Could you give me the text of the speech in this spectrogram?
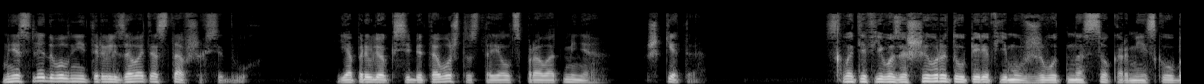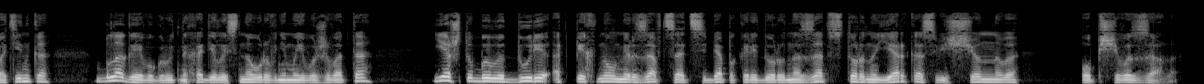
мне следовало нейтрализовать оставшихся двух. Я привлек к себе того, что стоял справа от меня — шкета. Схватив его за шиворот и уперев ему в живот носок армейского ботинка, благо его грудь находилась на уровне моего живота, я, что было дури, отпихнул мерзавца от себя по коридору назад в сторону ярко освещенного общего зала.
